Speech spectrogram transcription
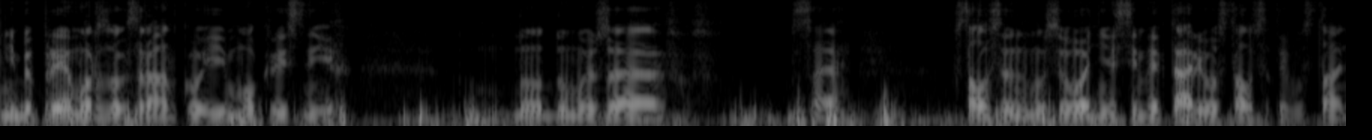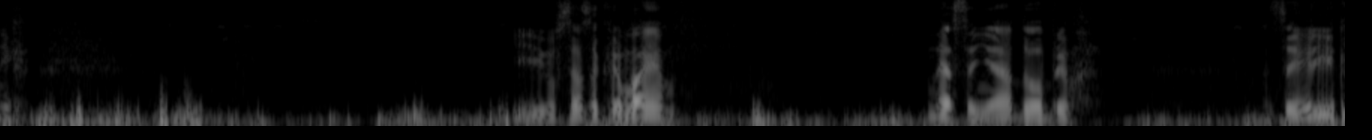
ніби приморзок зранку і мокрий сніг. Ну, думаю, вже все. Осталося ну, сьогодні 7 гектарів, осталося тих останніх. І все, закриваємо внесення добрив. Цей рік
